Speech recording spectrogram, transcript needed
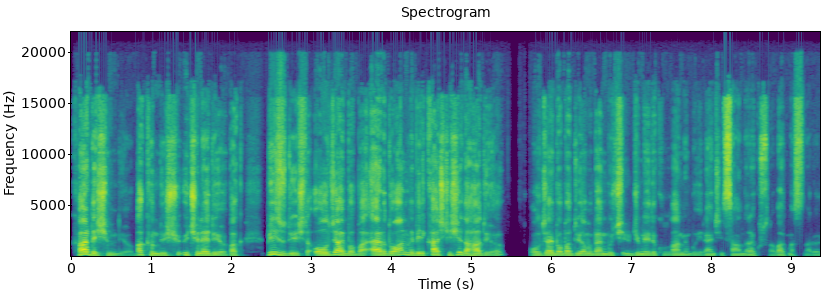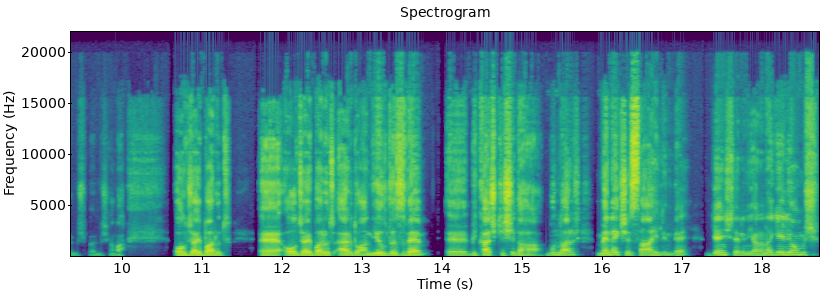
Kardeşim diyor bakın diyor şu üçüne diyor bak biz diyor işte Olcay Baba, Erdoğan ve birkaç kişi daha diyor. Olcay Baba diyor ama ben bu cümleyi de kullanmıyorum. Bu iğrenç insanlara kusura bakmasınlar ölmüş ölmüş ama Olcay Barut, eee, Olcay Barut, Erdoğan Yıldız ve eee, birkaç kişi daha. Bunlar Menekşe sahilinde gençlerin yanına geliyormuş.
